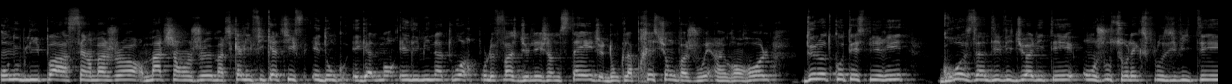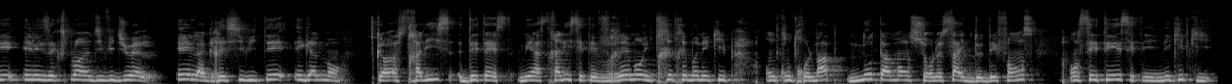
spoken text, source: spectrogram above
On n'oublie pas, c'est un major, match en jeu, match qualificatif et donc également éliminatoire pour le phase du Legend Stage. Donc la pression va jouer un grand rôle. De l'autre côté, Spirit, Grosse individualité, on joue sur l'explosivité et les exploits individuels et l'agressivité également. Ce qu'Astralis déteste. Mais Astralis était vraiment une très très bonne équipe en contrôle map, notamment sur le side de défense. En CT, c'était une équipe qui,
